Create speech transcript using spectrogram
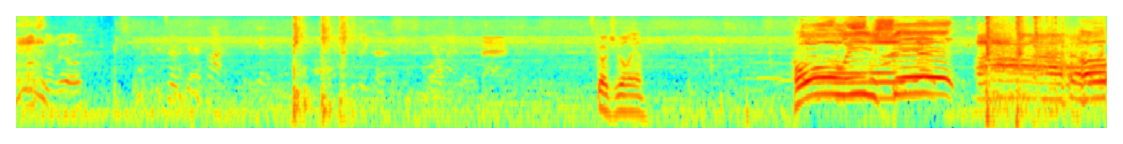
Muscleville. It's okay. Let's go, Julian. Holy oh, shit! Ah! Oh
